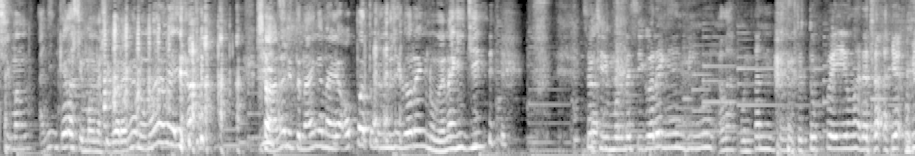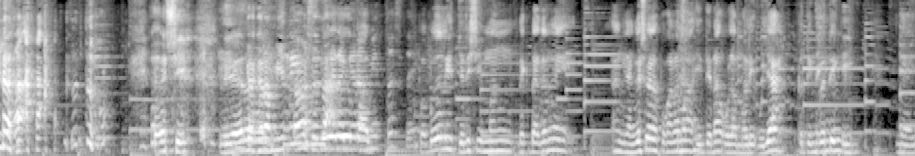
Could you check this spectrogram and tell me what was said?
Si Mang anjing kira si Mang nasi gorengnya nu mana ya. Soalnya di tenaingan aya opat tukang nasi goreng nu ngeuna hiji. Sok si emah nasi goreng yang bingung, alah punten tutup ieu mah data aya. Heeh sih. Liar Gara-gara mitos. Gara-gara mitos teh. Pabelit jadi si Mang rek dagangnya ah nyanggeus we lah pokoknya mah intina ulah meuli uyah penting-penting. Nya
